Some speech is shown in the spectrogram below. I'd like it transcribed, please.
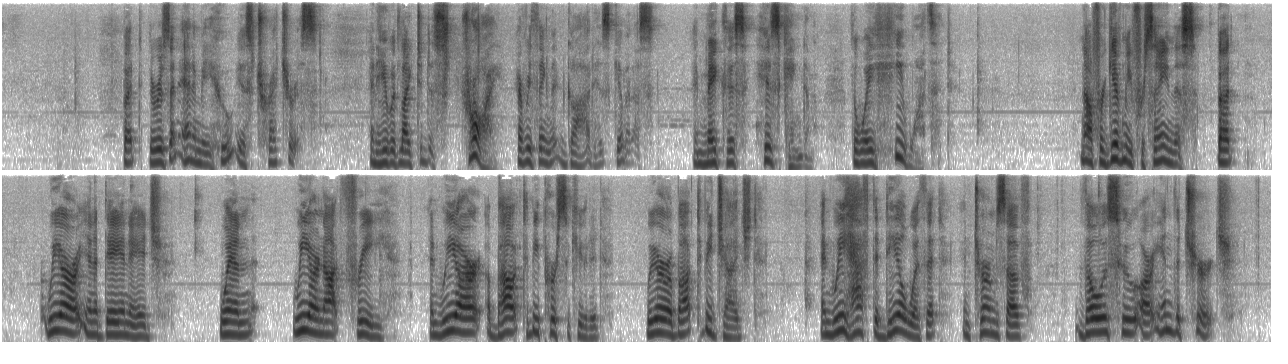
But there is an enemy who is treacherous and he would like to destroy everything that God has given us and make this his kingdom the way he wants it. Now, forgive me for saying this, but we are in a day and age when we are not free and we are about to be persecuted. We are about to be judged. And we have to deal with it in terms of those who are in the church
